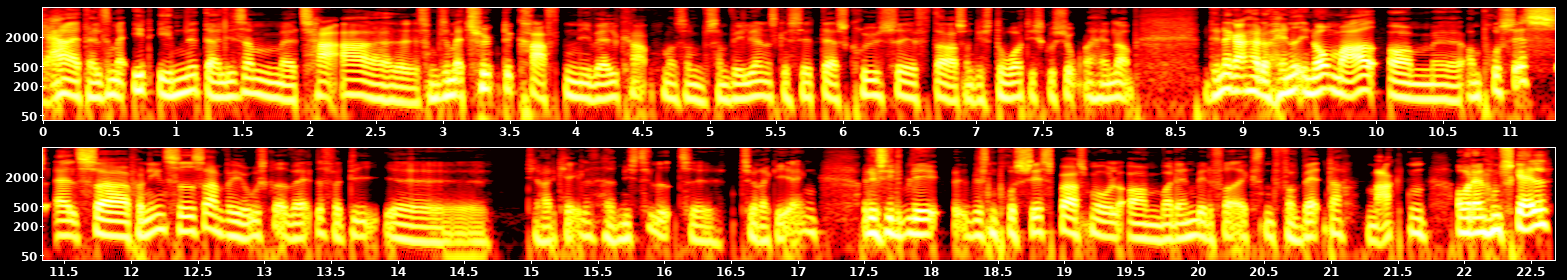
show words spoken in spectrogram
er, at der ligesom er et emne, der ligesom øh, tager, øh, som ligesom er tyngdekraften i valgkampen, og som, som vælgerne skal sætte deres kryds efter, og som de store diskussioner handler om. Men denne gang har det jo handlet enormt meget om, øh, om proces. Altså på den ene side, så har vi jo udskrevet valget, fordi øh, de radikale havde mistillid til, til regeringen. Og det vil sige, det blev, det blev sådan et processpørgsmål om, hvordan Mette Frederiksen forvalter magten, og hvordan hun skal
